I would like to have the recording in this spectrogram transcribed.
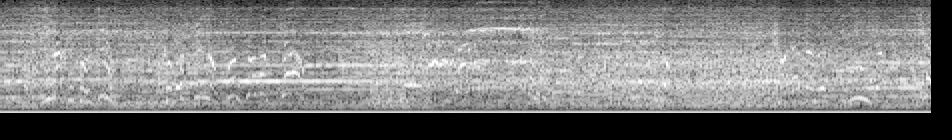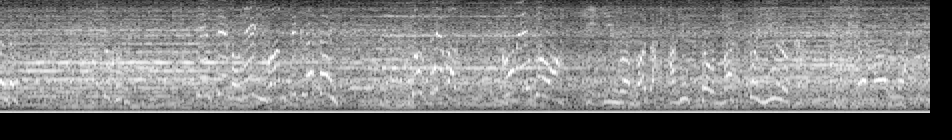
まだ激しさを増すというのか。下回ります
